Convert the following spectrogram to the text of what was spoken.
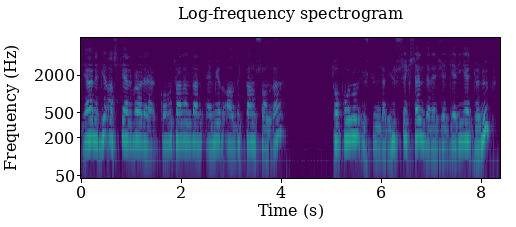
yani bir asker böyle komutanından emir aldıktan sonra topuğunun üstünden 180 derece geriye dönüp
